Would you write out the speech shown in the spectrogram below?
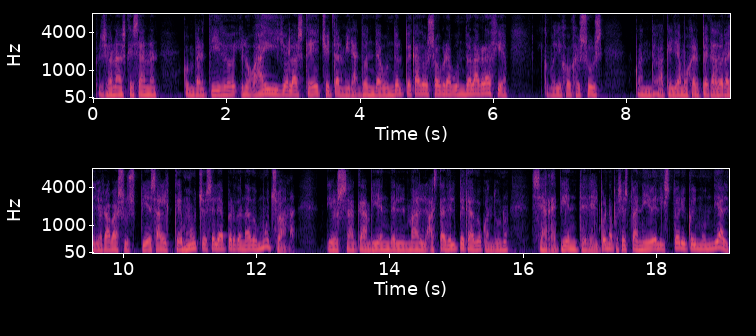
Personas que se han convertido y luego, ay, yo las que he hecho y tal. Mira, donde abundó el pecado, sobreabundó la gracia. Y como dijo Jesús, cuando aquella mujer pecadora lloraba a sus pies, al que mucho se le ha perdonado, mucho ama. Dios saca bien del mal, hasta del pecado, cuando uno se arrepiente del. Bueno, pues esto a nivel histórico y mundial,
